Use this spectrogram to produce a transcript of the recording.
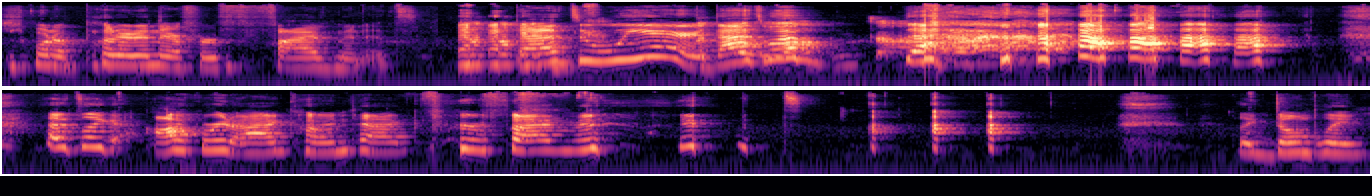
Just want to put it in there for five minutes. That's weird. That's what. That's like awkward eye contact for five minutes. like don't blink.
